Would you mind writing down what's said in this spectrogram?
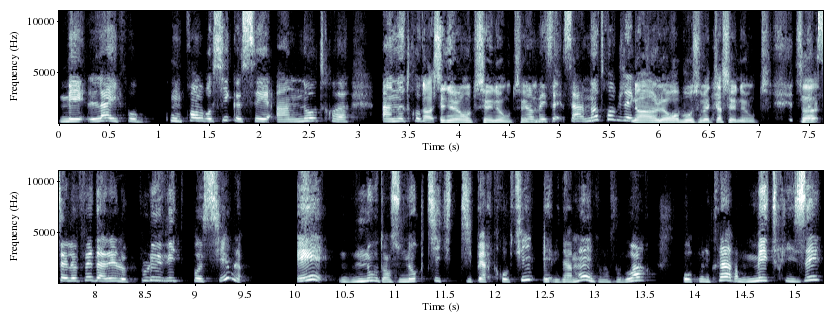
mais là il faut comprendre aussi que c'est un autre un autre Non, c'est une honte, c'est une honte, Non, mais c'est un autre objectif. Non, le rebond sous la terre c'est une honte. c'est le fait d'aller le plus vite possible. Et nous, dans une optique d'hypertrophie, évidemment, on va vouloir, au contraire, maîtriser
